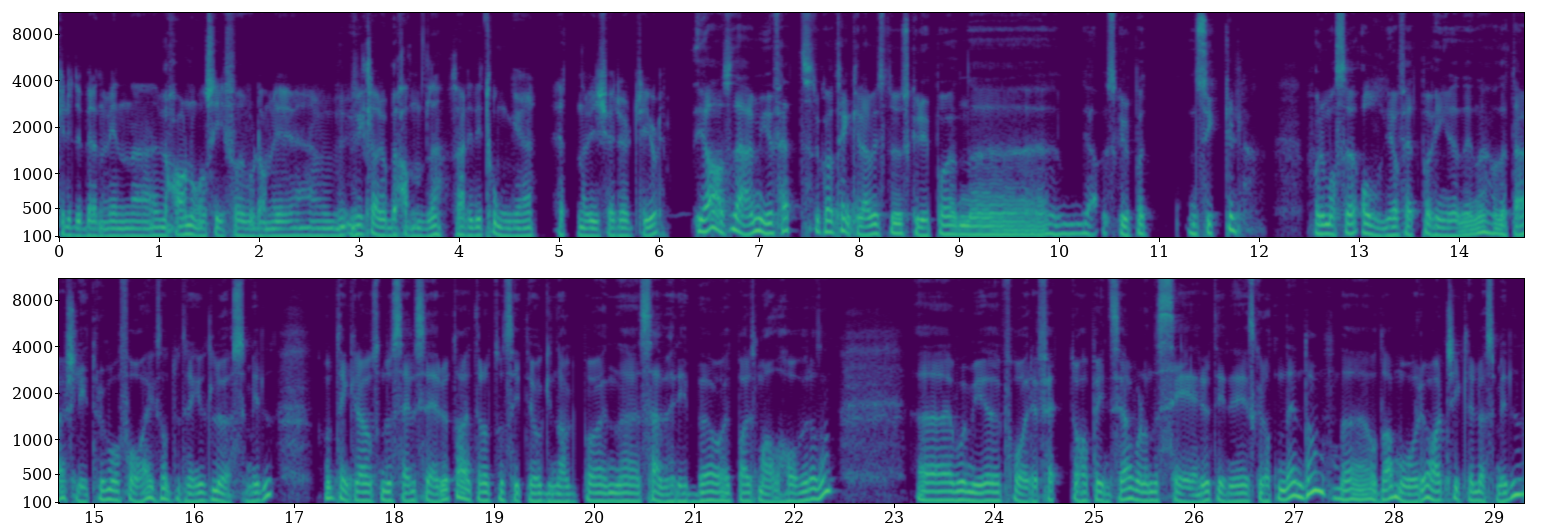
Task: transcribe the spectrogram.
krydderbrennevin har noe å si for hvordan vi, vi klarer å behandle særlig de tunge rettene vi kjører til jul. Ja, altså det er mye fett. Du kan tenke deg hvis du skrur på en, eh, ja, skrur på en sykkel. Får du masse olje og fett på fingrene dine, og dette her sliter du med å få av. Du trenger et løsemiddel. Så kan du tenke deg hvordan du selv ser ut da, etter at du sitter og gnagd på en uh, saueribbe og et par smalhover og sånn. Uh, hvor mye fårefett du har på innsida, hvordan det ser ut inni skrotten din. Tom. Uh, og da må du ha et skikkelig løsemiddel.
